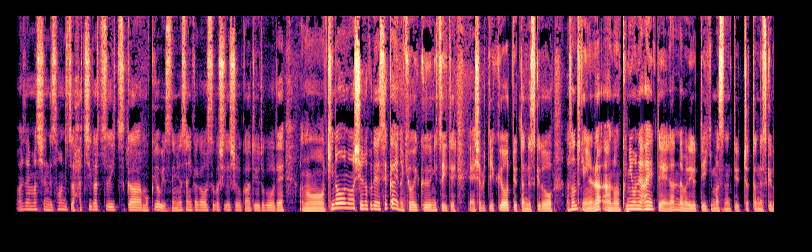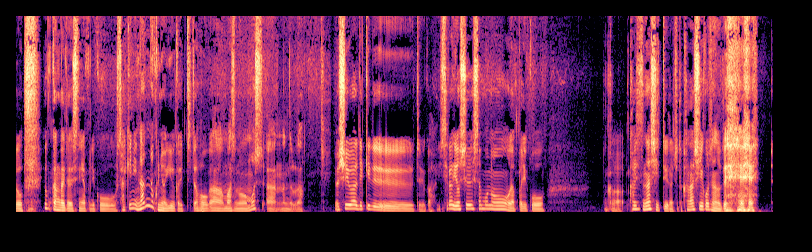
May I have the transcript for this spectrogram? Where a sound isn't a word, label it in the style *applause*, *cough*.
おはようございます。しゅんです。本日は8月5日木曜日ですね。皆さんいかがお過ごしでしょうかというところで、あのー、昨日の収録で世界の教育について喋、えー、っていくよって言ったんですけど、その時にね、あの、国をね、あえてランダムで言っていきますなんて言っちゃったんですけど、よく考えたらですね、やっぱりこう、先に何の国を言うか言ってた方が、まあその、もし、あ、なんだろうな、予習はできるというか、世界予習したものを、やっぱりこう、なんか、解説なしっていうのはちょっと悲しいことなので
